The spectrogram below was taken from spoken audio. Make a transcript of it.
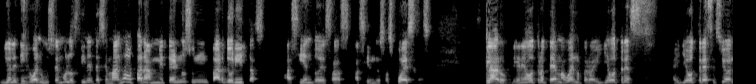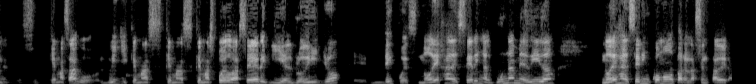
yo les dije, bueno, usemos los fines de semana para meternos un par de horitas haciendo esas, haciendo esas cuestas. Claro, viene otro tema, bueno, pero ahí llevo tres, ahí llevo tres sesiones. ¿Qué más hago, Luigi? ¿Qué más, qué más, qué más puedo hacer? Y el rodillo, eh, pues no deja de ser en alguna medida, no deja de ser incómodo para la sentadera.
